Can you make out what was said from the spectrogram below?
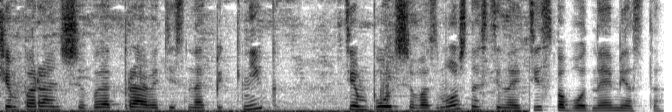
Чем пораньше вы отправитесь на пикник, тем больше возможностей найти свободное место.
